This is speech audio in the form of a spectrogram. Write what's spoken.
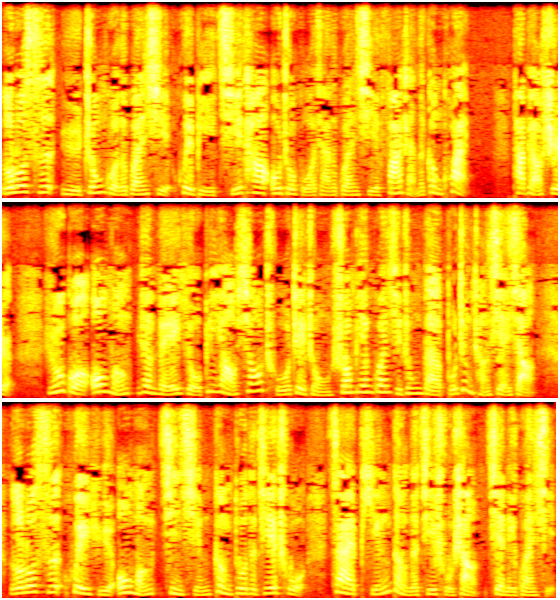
俄罗斯与中国的关系会比其他欧洲国家的关系发展的更快。他表示，如果欧盟认为有必要消除这种双边关系中的不正常现象，俄罗斯会与欧盟进行更多的接触，在平等的基础上建立关系。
